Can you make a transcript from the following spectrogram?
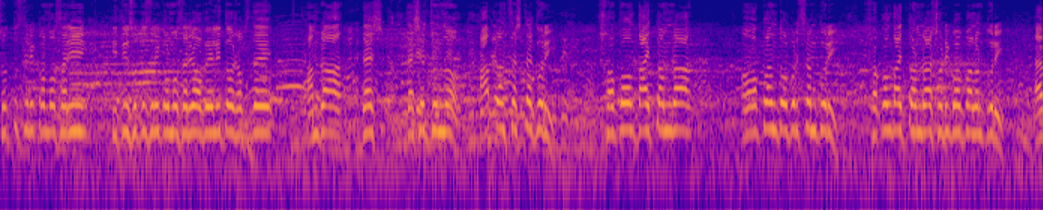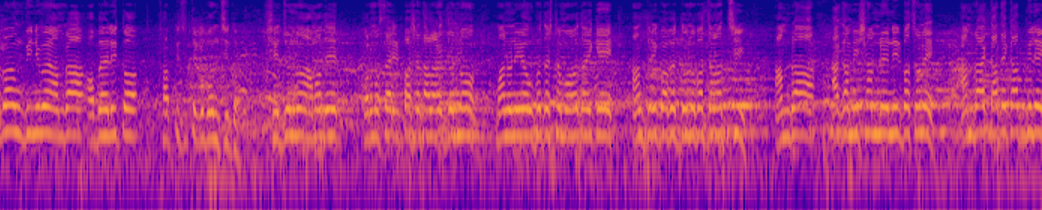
চতুর্থ শ্রেণির কর্মচারী, তৃতীয় চতুর্থ শ্রেণির কর্মচারী অবহেলিত সবচেয়ে আমরা দেশ, দেশের জন্য আপ্রাণ চেষ্টা করি। সকল দায়িত্ব আমরা অক্লান্ত পরিশ্রম করি, সকল দায়িত্ব আমরা সঠিকভাবে পালন করি এবং বিনিময়ে আমরা অবহেলিত সব কিছু থেকে বঞ্চিত। সেজন্য আমাদের কর্মচারীর পাশে দাঁড়ানোর জন্য মাননীয় উপদেষ্টা মহোদয়কে আন্তরিকভাবে ধন্যবাদ জানাচ্ছি। আমরা আগামী সামনে নির্বাচনে আমরা কাঁধে কাঁধ মিলে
